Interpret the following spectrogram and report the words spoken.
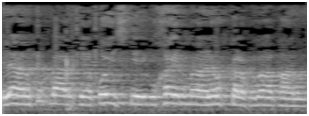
ilaahan ku dhaartee qoyskaygu khayr maahane wax kale kuma aqaanin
